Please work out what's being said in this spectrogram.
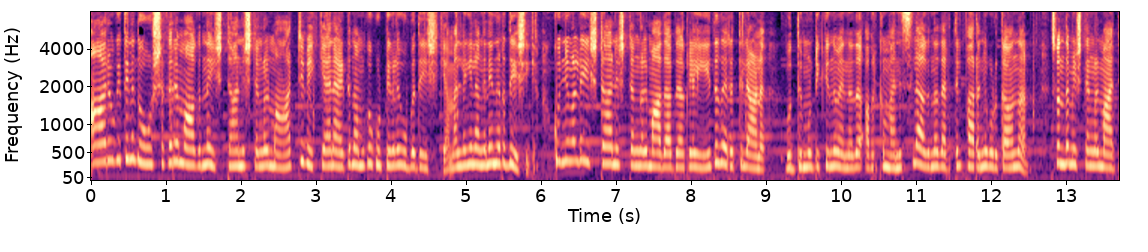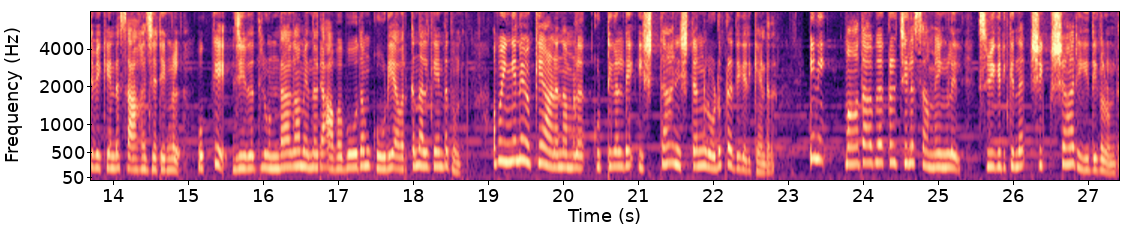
ആരോഗ്യത്തിന് ദോഷകരമാകുന്ന ഇഷ്ടാനിഷ്ടങ്ങൾ മാറ്റിവെക്കാനായിട്ട് നമുക്ക് കുട്ടികളെ ഉപദേശിക്കാം അല്ലെങ്കിൽ അങ്ങനെ നിർദ്ദേശിക്കാം. കുഞ്ഞുങ്ങളുടെ ഇഷ്ടാനിഷ്ടങ്ങൾ മാതാപിതാക്കളെ ഏത് തരത്തിലാണ് ബുദ്ധിമുട്ടിക്കുന്നു എന്നത് അവർക്ക് മനസ്സിലാകുന്ന തരത്തിൽ പറഞ്ഞു കൊടുക്കാവുന്നതാണ്. സ്വന്തം ഇഷ്ടങ്ങൾ മാറ്റിവെക്കേണ്ട സാഹചര്യങ്ങൾ ഒക്കെ ജീവിതത്തിൽ ഉണ്ടാകാം എന്നൊരു അവബോധം കൂടി അവർക്ക് നൽകേണ്ടതുണ്ട്. അപ്പോൾ ഇങ്ങനെയൊക്കെയാണ് നമ്മൾ കുട്ടികളുടെ ഇഷ്ടാനിഷ്ടങ്ങളോട് പ്രതികരിക്കേണ്ടത്. ഇനി മാതാപിതാക്കൾ ചില സമയങ്ങളിൽ സ്വീകരിക്കുന്ന ശിക്ഷാരീതികളുണ്ട്.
